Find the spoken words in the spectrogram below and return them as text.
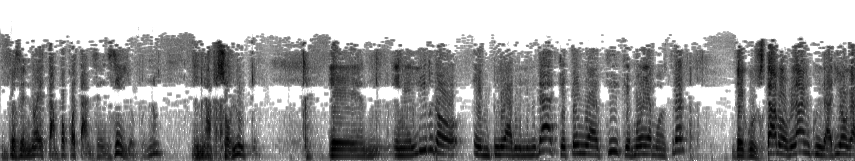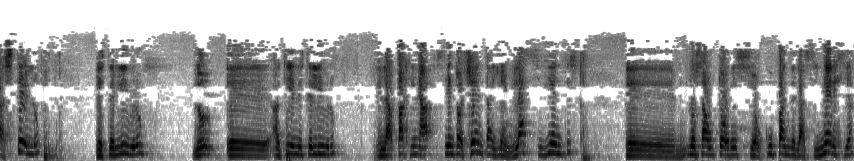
Entonces no es tampoco tan sencillo, pues, ¿no? En absoluto. Eh, en el libro Empleabilidad que tengo aquí, que voy a mostrar, de Gustavo Blanco y Darío Gastelo, este libro, ¿no? Eh, aquí en este libro, en la página 180 y en las siguientes, eh, los autores se ocupan de la sinergia,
